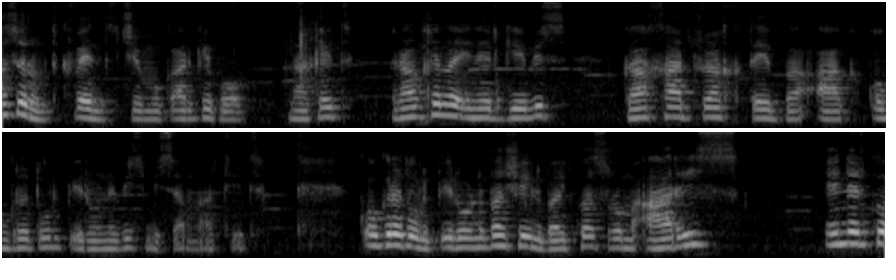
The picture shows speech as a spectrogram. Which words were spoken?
ასე რომ თქვენს შემოკარგებო, ნახეთ, რამხელა ენერგიების გახარჯვა ხდება აქ კონკრეტული პიროვნების მისამართით. კონკრეტული პიროვნება შეიძლება ითქვას, რომ არის ენერგო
